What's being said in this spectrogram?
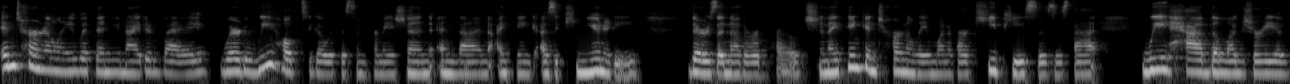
internally within United Way, where do we hope to go with this information? And then I think as a community, there's another approach. And I think internally, one of our key pieces is that we have the luxury of,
